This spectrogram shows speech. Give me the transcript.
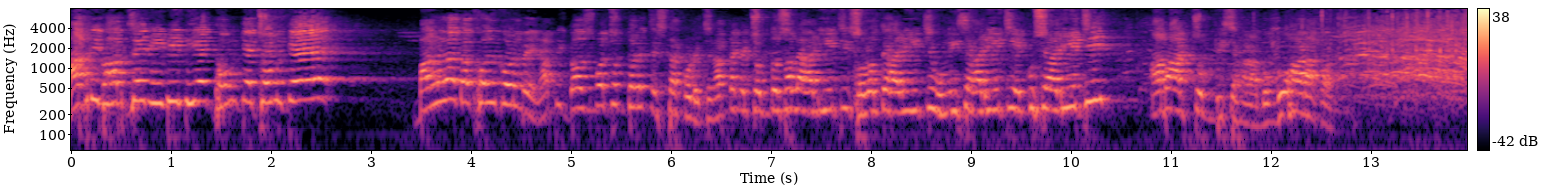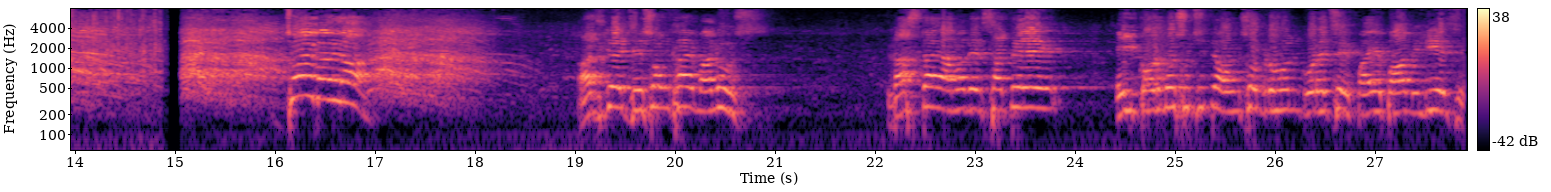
আপনি ভাবছেন ইডি দিয়ে ধমকে চমকে বাংলা দখল করবেন। আপনি দশ বছর ধরে চেষ্টা করেছেন। আপনাকে চোদ্দ সালে হারিয়েছি, ষোলোতে হারিয়েছি, উনিশে হারিয়েছি, একুশে হারিয়েছি, আবার চব্বিশে হারাবো। গোহারা কর। জয় বাংলা! আজকে যে সংখ্যায় মানুষ রাস্তায় আমাদের সাথে এই কর্মসূচিতে অংশগ্রহণ করেছে, পায়ে পা মিলিয়েছে,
